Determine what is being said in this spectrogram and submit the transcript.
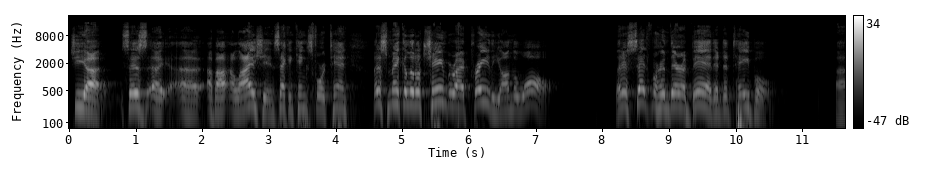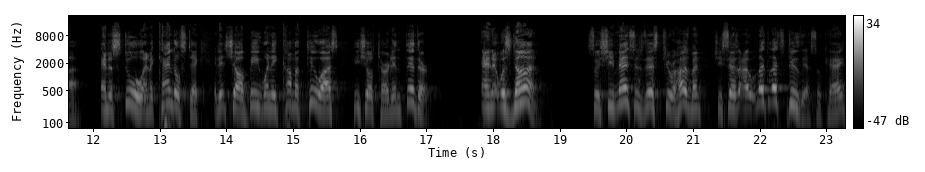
She uh, says about Elijah in 2 Kings 4.10, Let us make a little chamber, I pray thee, on the wall let us set for him there a bed and a table, uh, and a stool and a candlestick, and it shall be when he cometh to us, he shall turn in thither. And it was done. So she mentions this to her husband. She says, Let, us do this, okay?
